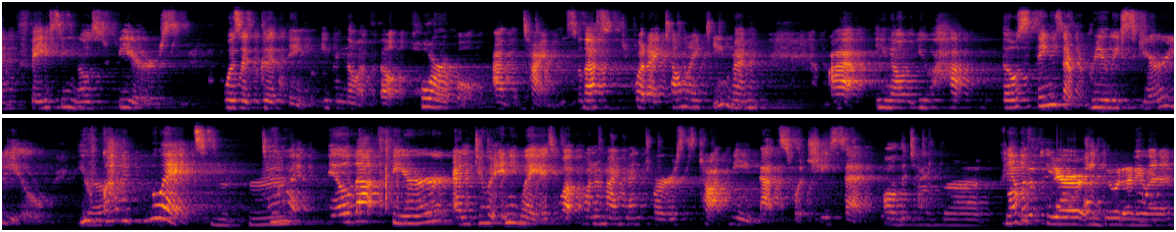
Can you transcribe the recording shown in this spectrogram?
and facing those fears was a good thing, even though it felt horrible at the time. So that's what I tell my team. I'm, I, you know, you have those things that really scare you. You've yeah. got to do it. Mm-hmm. Do it. Feel that fear and do it anyway, is what one of my mentors taught me. That's what she said all the time. Feel the fear and do it anyway.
